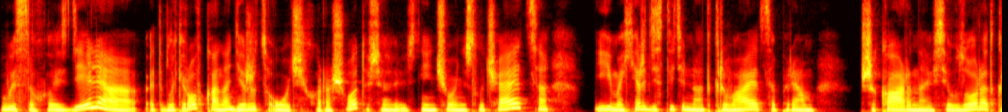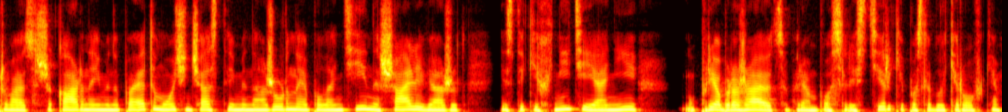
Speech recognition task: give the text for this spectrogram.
высохло изделие, эта блокировка, она держится очень хорошо, то есть э, с ней ничего не случается, и махер действительно открывается прям шикарно, и все узоры открываются шикарно, именно поэтому очень часто именно ажурные палантины, шали вяжут из таких нитей, и они преображаются прям после стирки, после блокировки.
